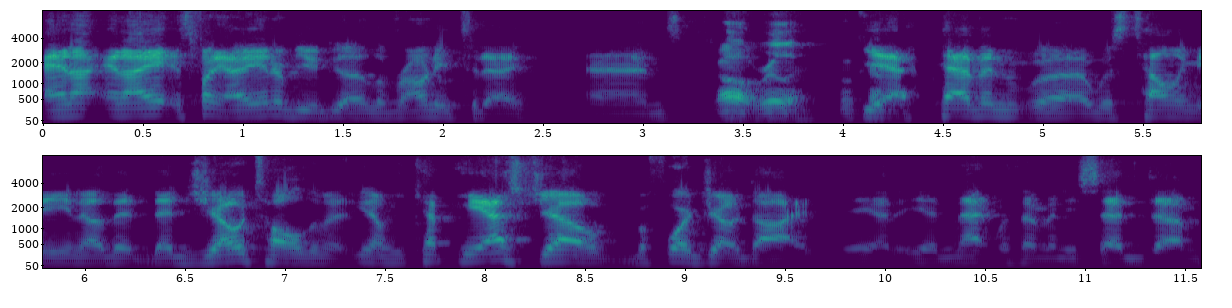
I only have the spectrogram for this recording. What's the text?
And I and I it's funny. I interviewed uh, Levrone today, and oh really? Okay. Yeah. Kevin uh, was telling me, you know, that that Joe told him. You know, he kept he asked Joe before Joe died. He had, he had met with him, and he said, um,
